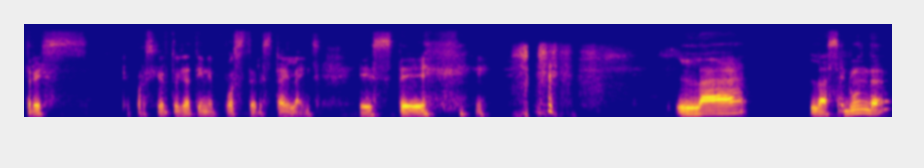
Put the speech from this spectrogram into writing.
tres, que por cierto ya tiene póster Skylines. Este, la, la segunda,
